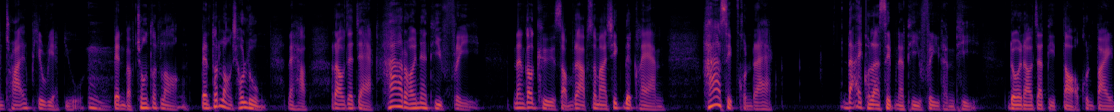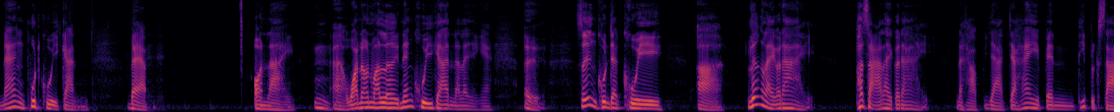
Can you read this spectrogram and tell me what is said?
ำ trial period อยู่ เป็นแบบช่วงทดลอง เป็นทดลองเช่าลุงนะครับ เราจะแจก 500 นาทีฟรี นั่นก็คือสำหรับสมาชิก The Clan 50 คนแรก ได้คนละ 10 นาทีฟรีทันที โดยเราจะติดต่อคุณไปนั่งพูดคุยกัน แบบออนไลน์อ่าวันออนวันเลยนั่งคุยกันอะไรอย่างเงี้ยเออซึ่งคุณจะคุยอ่าเรื่องอะไรก็ได้ ภาษาอะไรก็ได้นะครับอยากจะให้เป็นที่ปรึกษา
